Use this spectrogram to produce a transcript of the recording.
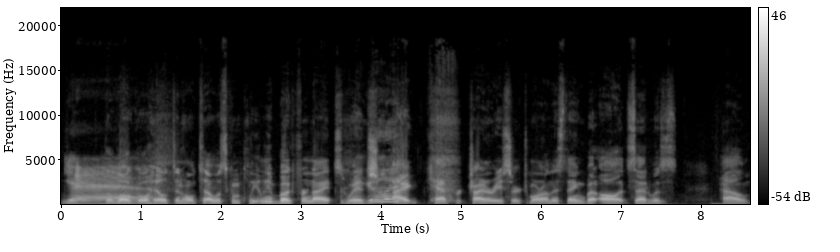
yeah. The local Hilton Hotel was completely booked for nights, Oh which. I kept trying to research more on this thing, but all it said was how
